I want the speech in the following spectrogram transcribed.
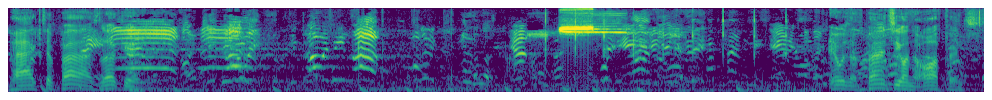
Back to pass. Look at it was a penalty on the offense.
